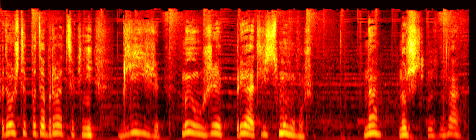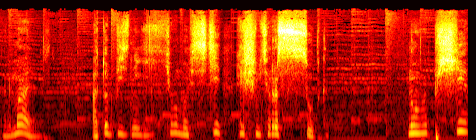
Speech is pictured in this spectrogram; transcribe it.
потому что подобраться к ней ближе мы уже вряд ли сможем. Нам нужна нормальность, а то без нее мы все лишимся рассудка. Но вообще,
